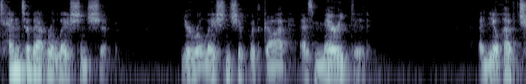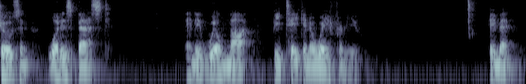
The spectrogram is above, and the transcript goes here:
tend to that relationship. your relationship with God as Mary did. And you'll have chosen what is best, and it will not be taken away from you. Amen.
